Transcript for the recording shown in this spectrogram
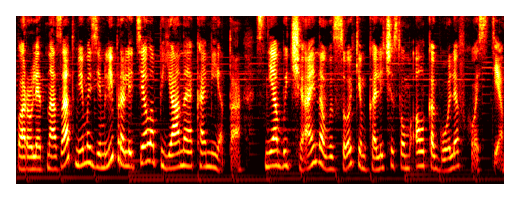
Пару лет назад мимо Земли пролетела пьяная комета с необычайно высоким количеством алкоголя в хвосте.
